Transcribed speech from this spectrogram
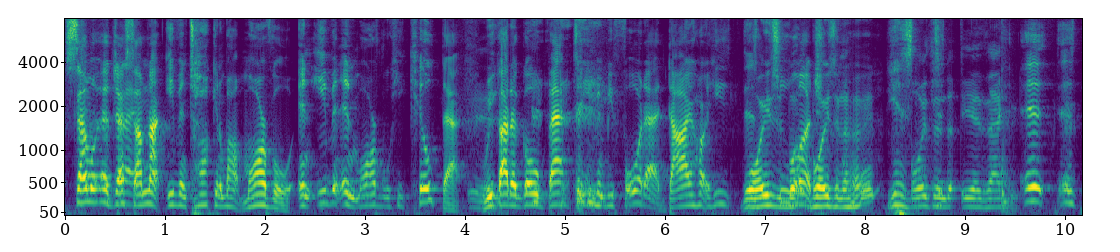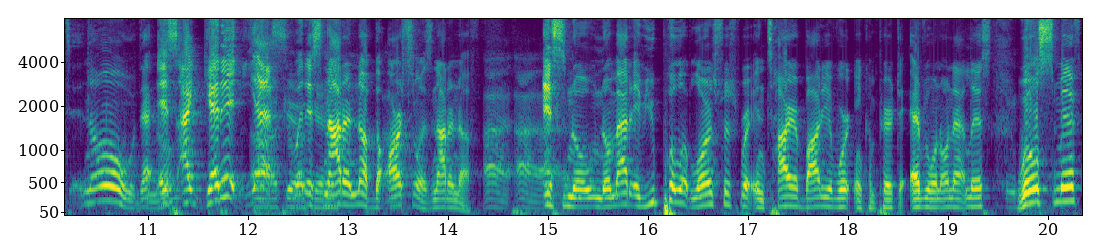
Samuel L. Jackson. Right. I'm not even talking about Marvel, and even in Marvel, he killed that. We gotta go back to even before that. Die Hard. He there's boys, too Bo- much. boys in the hood. Yes, Boys in the, yeah, exactly. It, it, no, that it's. I get it, ah, yes, okay, but it's not enough. The ah. arsenal is not enough. Alright, alright, it's no, no matter if you pull up Laurence Fishburne's entire body of work and compare it to everyone on that list, mm-hmm. Will Smith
